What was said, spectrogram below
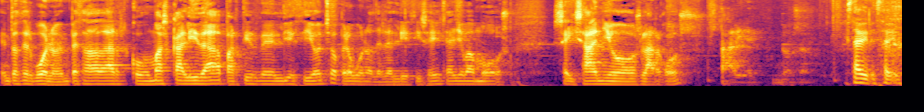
entonces bueno, he empezado a dar como más calidad a partir del 18, pero bueno, desde el 16 ya llevamos seis años largos, está bien, no sé. Está bien, está bien,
